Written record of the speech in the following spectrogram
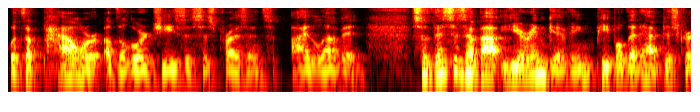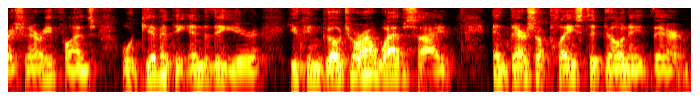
with the power of the Lord Jesus' presence. I love it. So, this is about year end giving. People that have discretionary funds will give at the end of the year. You can go to our website and there's a place to donate there.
